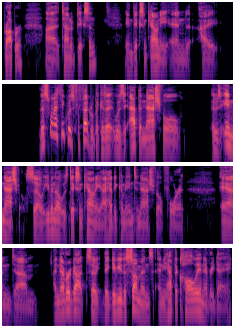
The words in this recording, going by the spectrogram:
proper, uh, town of Dickson in Dickson County, and I this one I think was for federal because it was at the Nashville. It was in Nashville, so even though it was Dickson County, I had to come into Nashville for it, and um, I never got. So they give you the summons, and you have to call in every day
